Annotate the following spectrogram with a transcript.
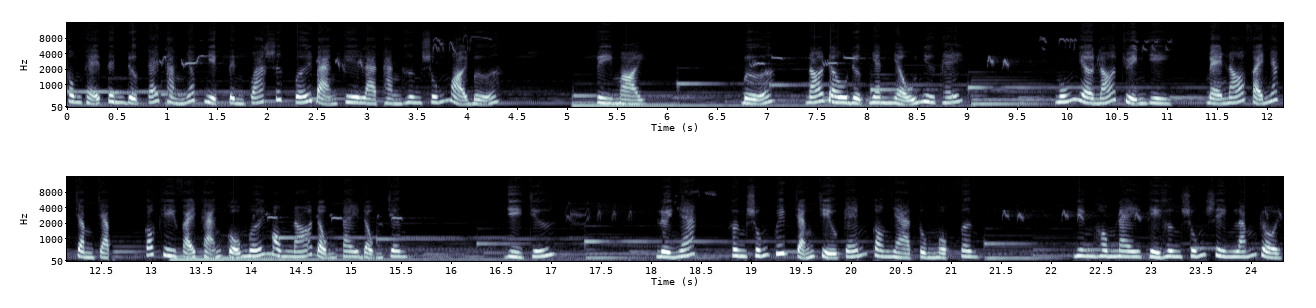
không thể tin được cái thằng nhóc nhiệt tình quá sức với bạn kia là thằng Hưng súng mọi bữa. Vì mọi bữa, nó đâu được nhanh nhẩu như thế. Muốn nhờ nó chuyện gì, mẹ nó phải nhắc chầm chập, có khi phải khản cổ mới mong nó động tay động chân. Gì chứ? Lười nhát, Hưng súng quyết chẳng chịu kém con nhà Tùng một phân. Nhưng hôm nay thì Hưng súng siêng lắm rồi.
